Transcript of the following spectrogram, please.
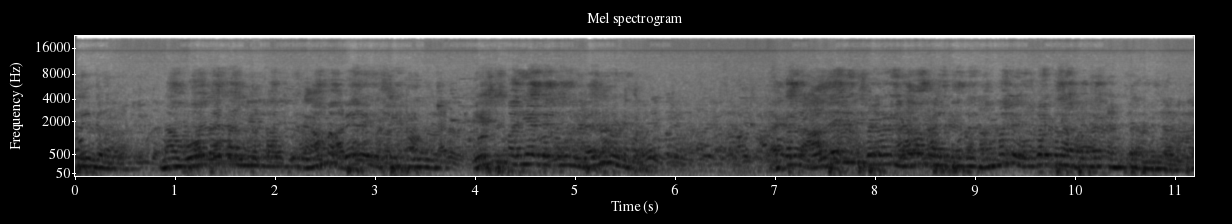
ಜೈಲರ್ ನಾವು ಹೋದಾಗ ನಮ್ಮ ಬೇರೆ ಎಷ್ಟು ಮರ್ಯಾದೆ ನೀವೆಲ್ಲರೂ ನೋಡಿದ್ರು ಯಾಕಂದ್ರೆ ಅದೇ ರೀತಿ ಬೆಳವಣಿಗೆ ಯಾವಾಗ ಬರುತ್ತೆ ಅಂದ್ರೆ ನಮ್ಮಲ್ಲಿ ಒಗ್ಗಟ್ಟನ ಬಂದಾಗ ಖಂಡಿತ ಬೆಳೀತಾರೆ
